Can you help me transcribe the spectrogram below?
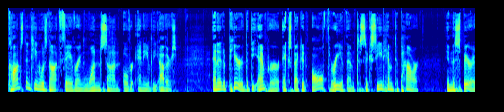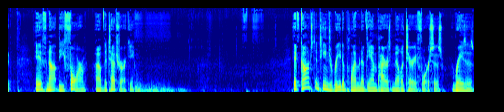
Constantine was not favoring one son over any of the others, and it appeared that the emperor expected all three of them to succeed him to power in the spirit, if not the form, of the Tetrarchy. If Constantine's redeployment of the empire's military forces raises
